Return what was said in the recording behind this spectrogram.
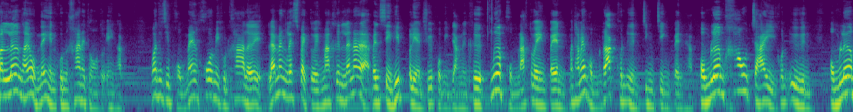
มันเริ่มทำให้ผมได้เห็นคุณค่าในตัวของตัวเองครับ ว่าจริงๆผมแม่งโคตรมีคุณค่าเลย และแม่ง respect ตัวเองมากขึ้น และนั่นแหละเป็นสิ่งที่เปลี่ยนชีวิตผมอีกอย่างหนึ่งคือ เมื่อผมรักตัวเองเป็น มันทำให้ผมรักคนอื่นจริง ๆ เป็นครับ ผมเริ่มเข้าใจคนอื่น ผมเริ่ม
